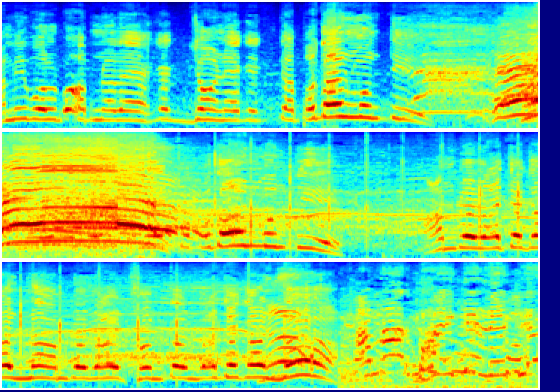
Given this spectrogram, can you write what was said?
আমি বলব আপনারা এক একজন এক একটা প্রধানমন্ত্রী। প্রধানমন্ত্রী। আমরা রাজাকার না আমরা রাজ সন্তান রাজাকার না। আমার ভাইকে রেখে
